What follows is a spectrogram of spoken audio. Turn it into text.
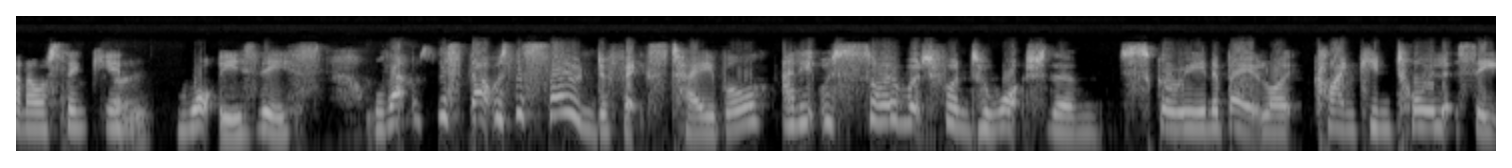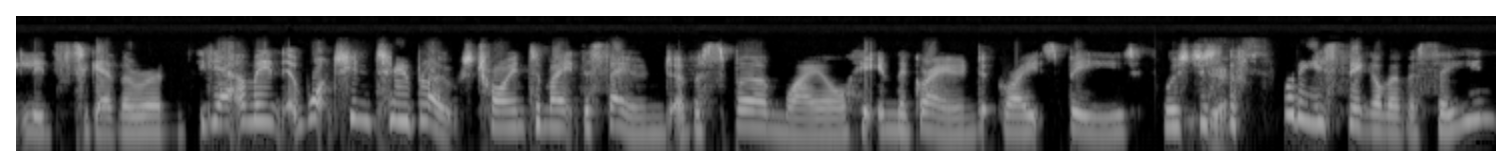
And I was thinking, Okay. what is this? Well, that was this that was the sound effects table, and it was so much fun to watch them scurrying about like clanking toilet seat lids together. And yeah, I mean, watching two blokes trying to make the sound of a sperm whale hitting the ground at great speed was just the funniest thing I've ever seen.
